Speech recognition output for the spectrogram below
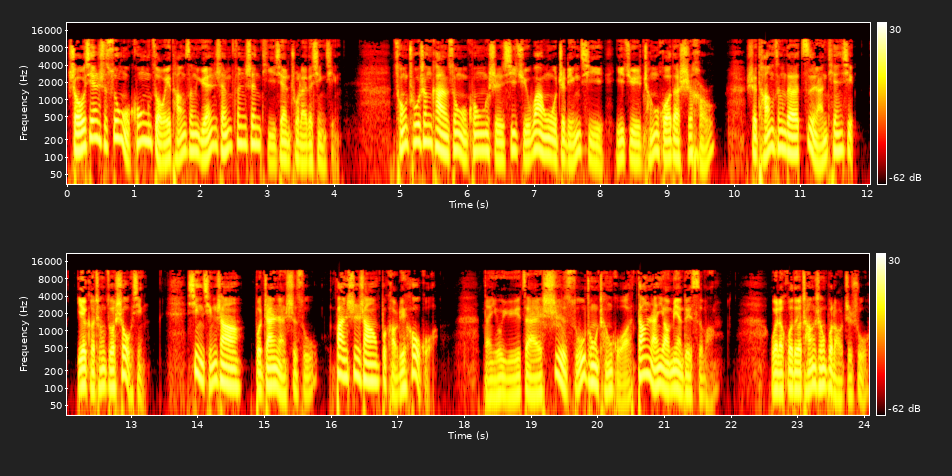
首先是孙悟空作为唐僧元神分身体现出来的性情。从出生看，孙悟空是吸取万物之灵气，一具成活的石猴，是唐僧的自然天性，也可称作兽性。性情上不沾染世俗，办事上不考虑后果。但由于在世俗中成活，当然要面对死亡。为了获得长生不老之术，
